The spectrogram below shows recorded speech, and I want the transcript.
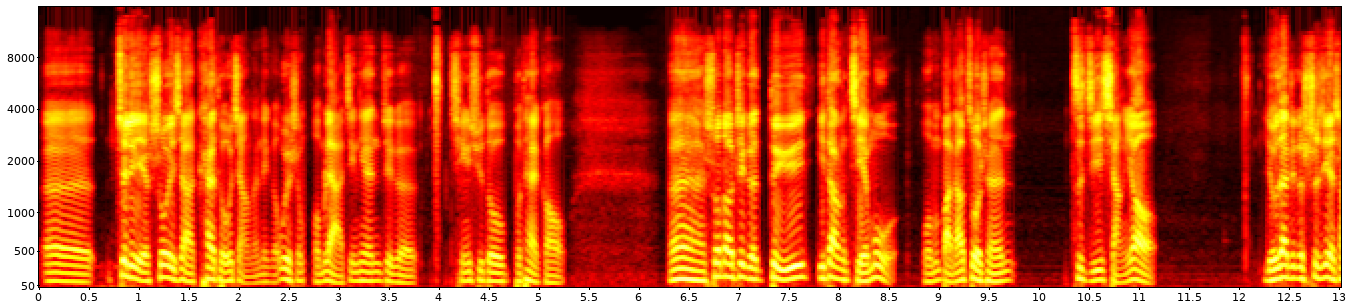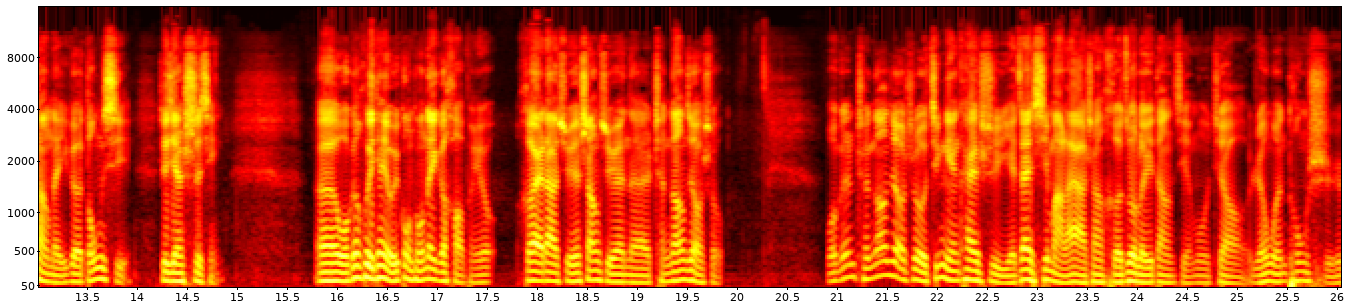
呃，这里也说一下开头讲的那个，为什么我们俩今天这个情绪都不太高。呃，说到这个，对于一档节目，我们把它做成自己想要留在这个世界上的一个东西，这件事情，呃，我跟慧天有一共同的一个好朋友，河海大学商学院的陈刚教授。我跟陈刚教授今年开始也在喜马拉雅上合作了一档节目，叫《人文通识》。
